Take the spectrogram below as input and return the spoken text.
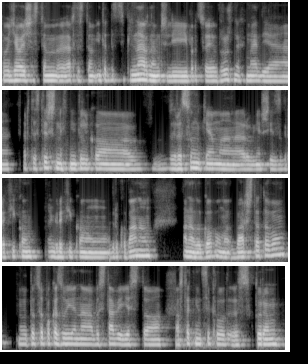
powiedziałeś, jestem artystą interdyscyplinarnym, czyli pracuję w różnych mediach artystycznych, nie tylko z rysunkiem, a również z grafiką, grafiką drukowaną analogową, warsztatową. No, to, co pokazuję na wystawie, jest to ostatni cykl, z którym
